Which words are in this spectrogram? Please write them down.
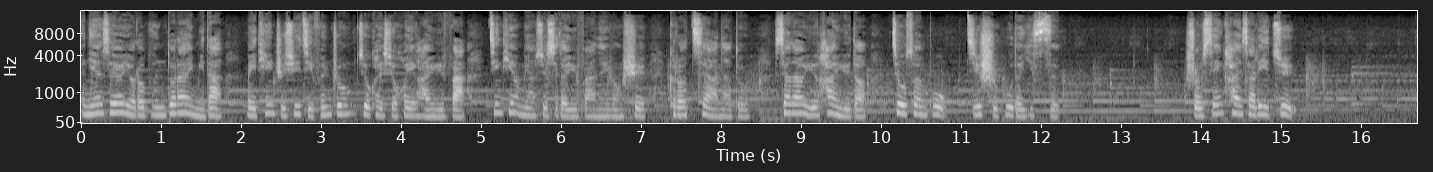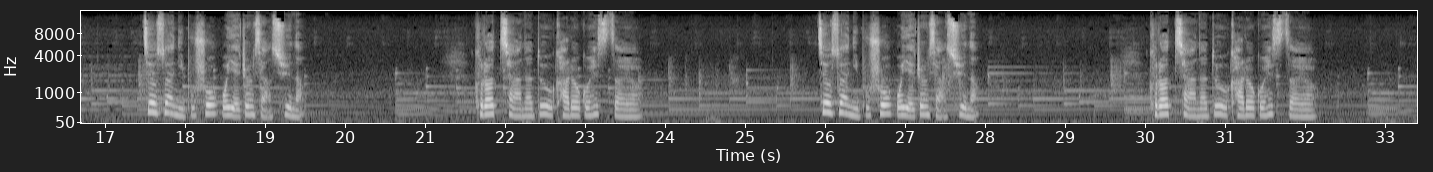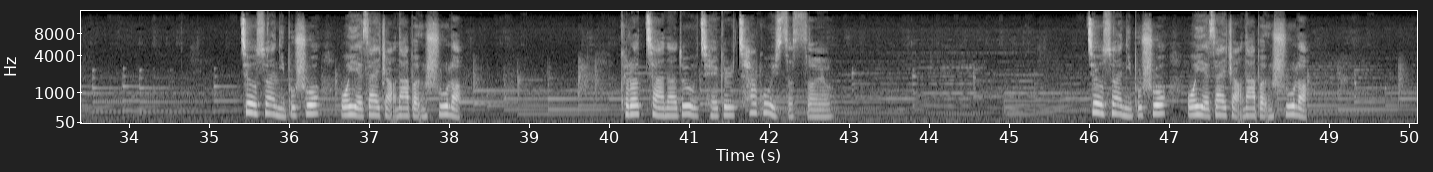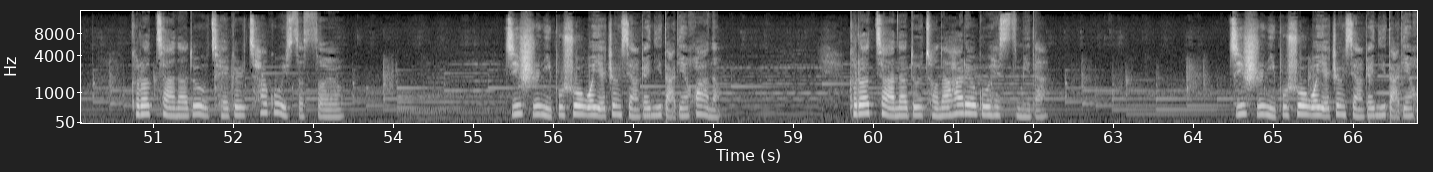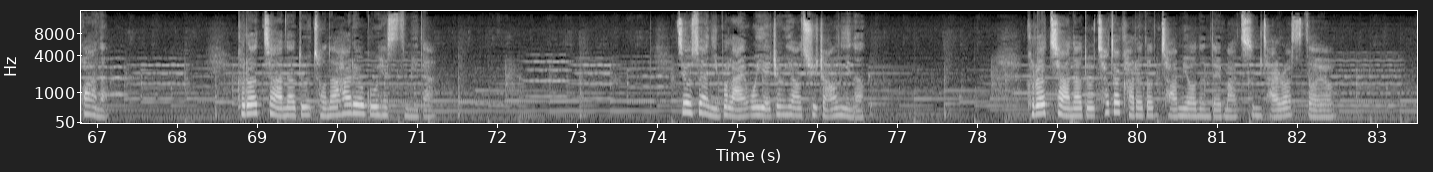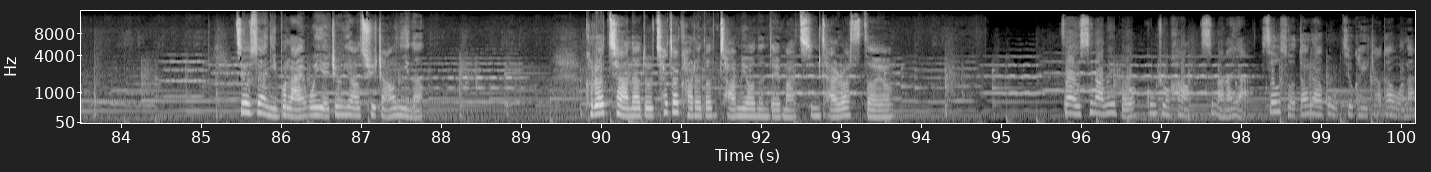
안녕하세요여러분도라입니다每天只需几分钟就可以学会一个韩语法。今天我们要学习的语法内容是그렇지않아 도， 相当于汉语的“就算不，即使不”的意思。首先看一下例句：就算你不说，我也正想去呢。그렇지않아도가려고했어 요。 就算你不说，我也正想去呢。 그렇지않아도가려고했어 요。 就算你不说，我也在找那本书了。그렇지않아도책을찾고있었어 요。 就算你不说，我也在找那本书了。그렇지않아도책을찾고있었어 요。 即使你不说，我也正想给你打电话呢。 그렇지않아도전화하려고했습니다即使你不说，我也正想给你打电话呢。그렇지않아도전화하려고했습니다就算你不来，我也正要去找你呢。그렇지않아도찾아가려던참이었는데마침잘왔어 요。 就算你不来，我也正要去找你呢。 그렇지않아도찾아가려던참이었는데마침잘왔어 요。 在新浪微博公众号喜马拉雅搜索“刀扎固”就可以找到我了。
